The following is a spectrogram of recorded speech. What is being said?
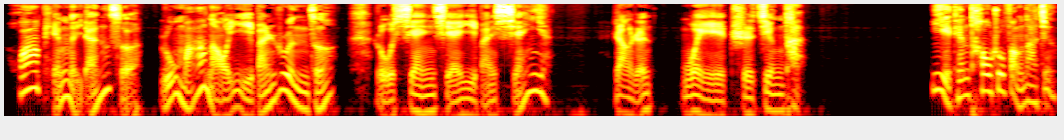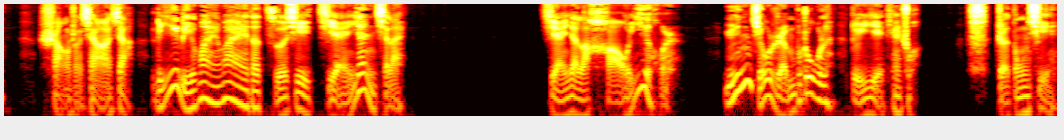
花瓶的颜色如玛瑙一般润泽，如鲜血一般鲜艳，让人为之惊叹。叶天掏出放大镜，上上下下、里里外外的仔细检验起来。检验了好一会儿，云九忍不住了，对叶天说：“这东西。”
